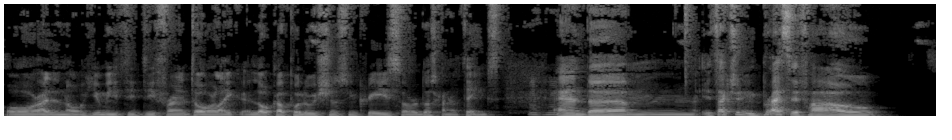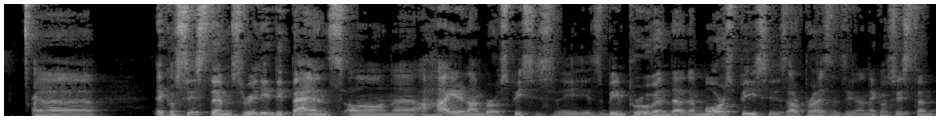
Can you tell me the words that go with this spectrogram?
or I don't know humidity different or like uh, local pollutions increase or those kind of things and um, it's actually impressive how uh, ecosystems really depends on uh, a higher number of species. It's been proven that the more species are present in an ecosystem,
